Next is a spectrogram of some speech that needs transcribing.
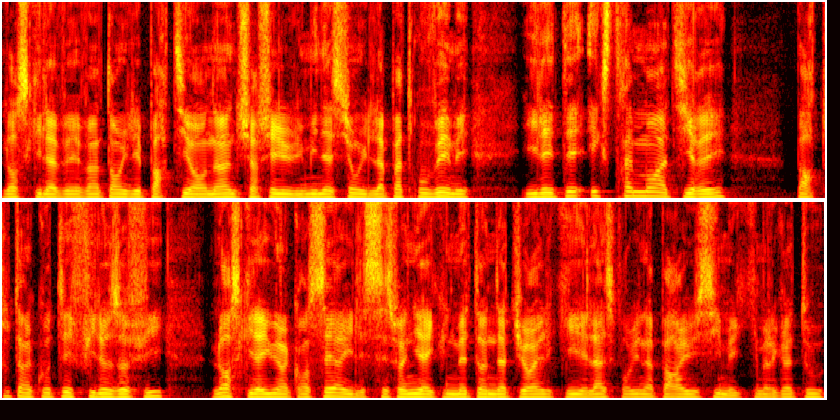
lorsqu'il avait 20 ans, il est parti en Inde chercher l'illumination. Il ne l'a pas trouvé, mais il était extrêmement attiré par tout un côté philosophie. Lorsqu'il a eu un cancer, il s'est soigné avec une méthode naturelle qui, hélas, pour lui, n'a pas réussi, mais qui, malgré tout,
